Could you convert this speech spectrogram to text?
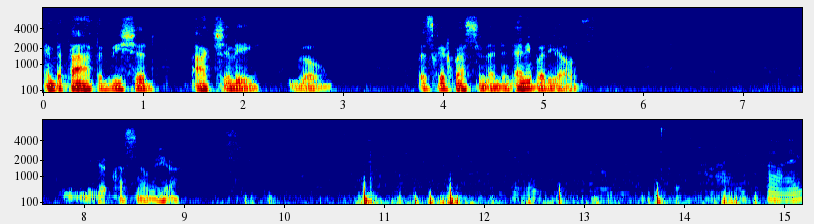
in the path that we should actually go. That's a good question, Lyndon. Anybody else? We got a question over here. Hi.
